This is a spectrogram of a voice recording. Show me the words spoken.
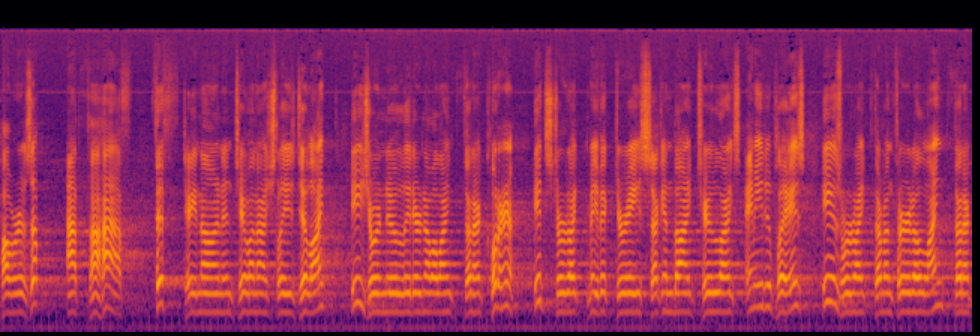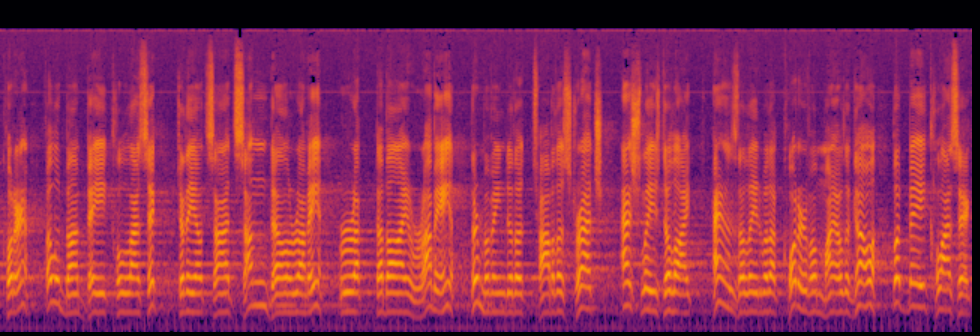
powers up at the half. 59 and 2 on Ashley's Delight. He's your new leader, now a length and a quarter. It's direct Me Victory, second by two lengths. Amy Duplessis is right there and third, a length and a quarter, followed by Bay Classic to the outside, Sunbelle Robby, Rockabye Robbie. They're moving to the top of the stretch. Ashley's Delight has the lead with a quarter of a mile to go, but Bay Classic,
